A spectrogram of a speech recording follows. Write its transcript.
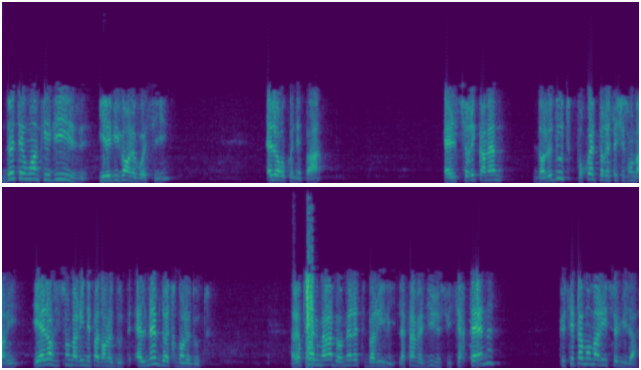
deux témoins qui disent il est vivant, le voici. Elle ne le reconnaît pas. Elle serait quand même dans le doute. Pourquoi elle peut rester chez son mari? Et alors, si son mari n'est pas dans le doute, elle-même doit être dans le doute. Répond Agmara Barili. La femme, dit, je suis certaine que c'est pas mon mari celui-là.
